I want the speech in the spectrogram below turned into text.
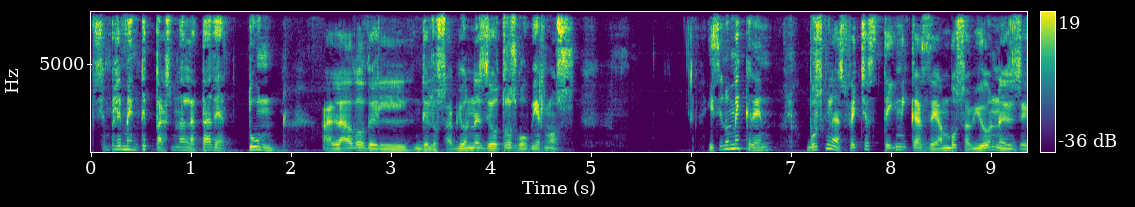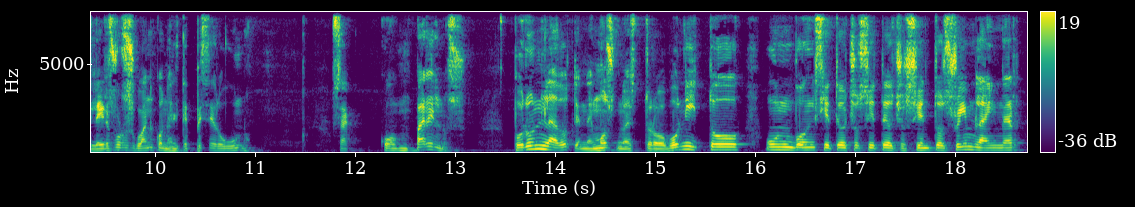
simplemente parece una lata de atún al lado del, de los aviones de otros gobiernos. Y si no me creen, busquen las fechas técnicas de ambos aviones, del Air Force One con el TP-01. O sea, compárenlos. Por un lado tenemos nuestro bonito, un Boeing 787-800 Dreamliner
